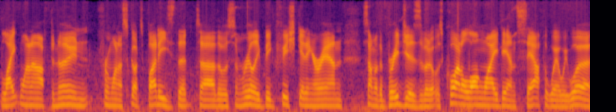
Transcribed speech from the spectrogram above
late one afternoon from one of Scott's buddies that uh, there was some really big fish getting around some of the bridges, but it was quite a long way down south of where we were.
